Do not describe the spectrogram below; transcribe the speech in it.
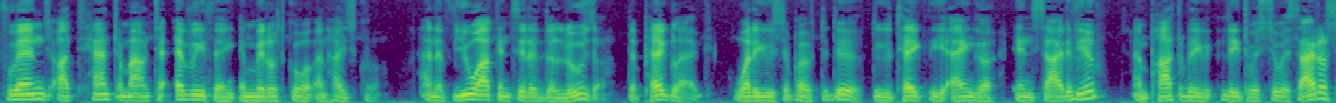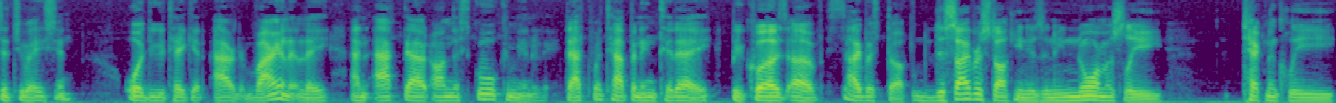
Friends are tantamount to everything in middle school and high school. And if you are considered the loser, the peg leg, what are you supposed to do? Do you take the anger inside of you and possibly lead to a suicidal situation? Or do you take it out violently and act out on the school community? That's what's happening today because of cyber stalking. The cyber stalking is an enormously technically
